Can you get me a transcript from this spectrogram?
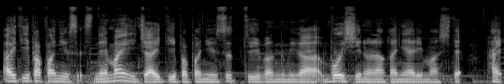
IT パパニュースですね。毎日 IT パパニュースっていう番組が Voicy の中にありまして、はい。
